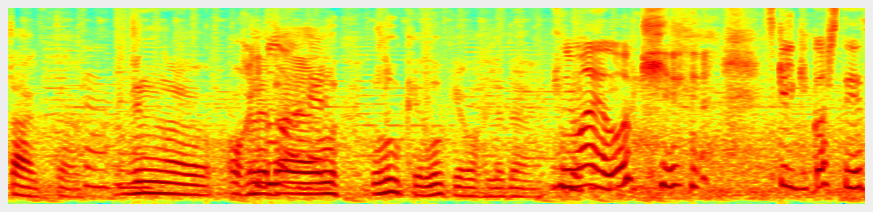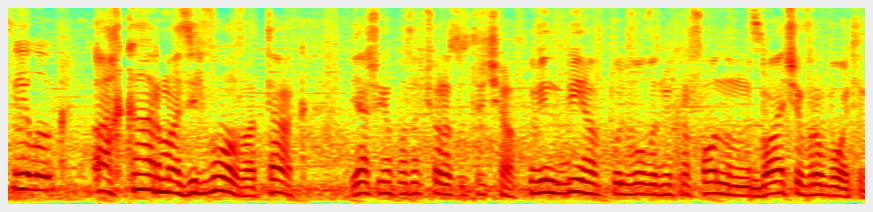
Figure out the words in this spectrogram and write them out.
Так, так. Він е, оглядає луки, луки оглядає. Знімає луки. Скільки коштує твій лук? Ах, карма зі Львова, так. Я ж його позавчора зустрічав. Він бігав по Львову з мікрофоном, бачив в роботі.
